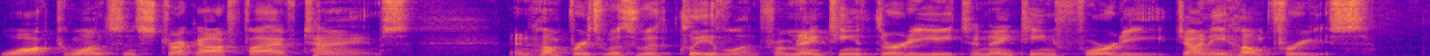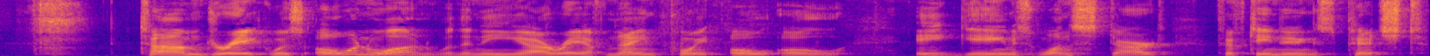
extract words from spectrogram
walked once, and struck out five times. And Humphries was with Cleveland from 1938 to 1940. Johnny Humphries. Tom Drake was 0 1 with an ERA of 9.00. Eight games, one start, 15 innings pitched,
